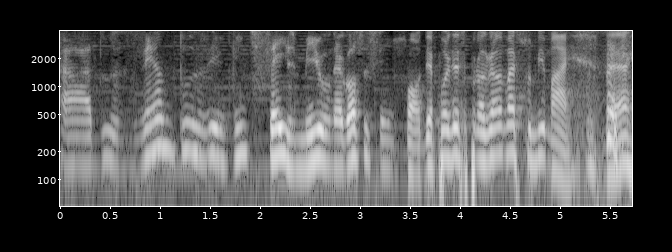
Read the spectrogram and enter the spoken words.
Ah, 226 mil, negócio assim. Bom, depois desse programa vai subir mais, né?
